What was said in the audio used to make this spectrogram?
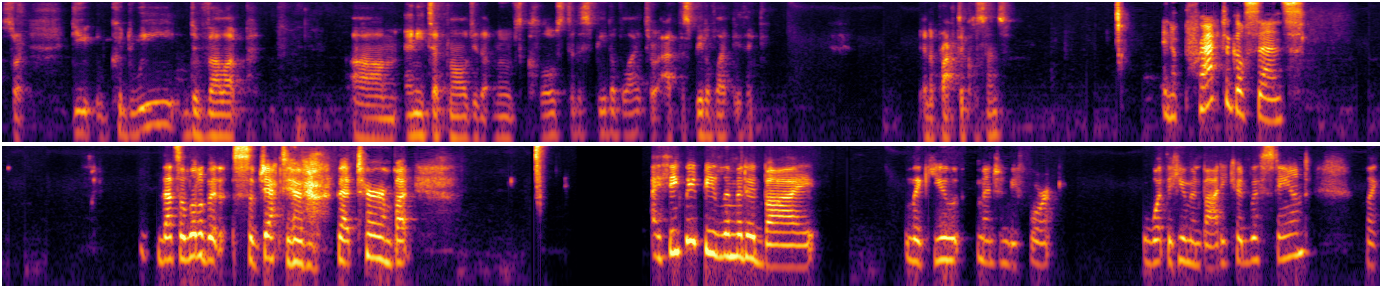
Sorry. You, could we develop um, any technology that moves close to the speed of light or at the speed of light, do you think? In a practical sense? In a practical sense, that's a little bit subjective, that term, but I think we'd be limited by, like you mentioned before, what the human body could withstand like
